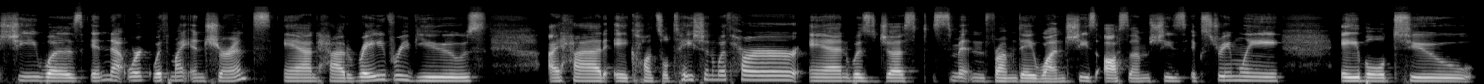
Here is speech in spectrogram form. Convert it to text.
She was in network with my insurance and had rave reviews. I had a consultation with her and was just smitten from day one. She's awesome. She's extremely able to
